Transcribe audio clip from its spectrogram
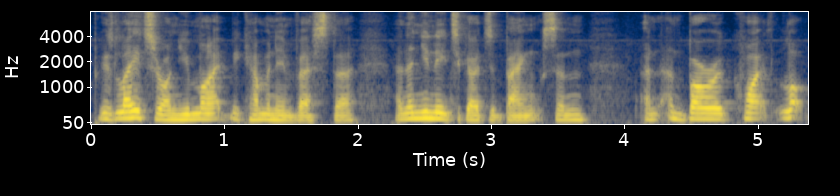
because later on you might become an investor and then you need to go to banks and, and, and borrow quite lot,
